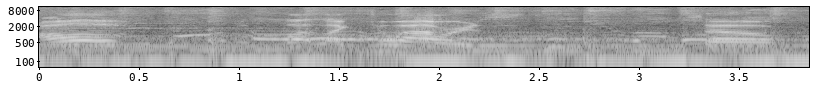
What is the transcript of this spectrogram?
all of what, like two hours. So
